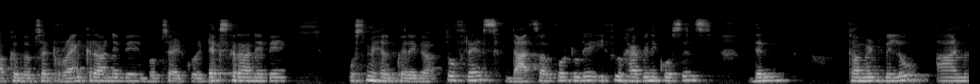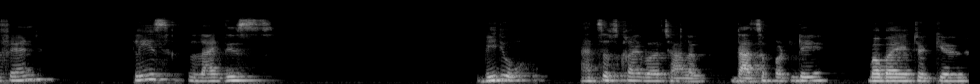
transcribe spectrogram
आपका वेबसाइट रैंक कराने में वेबसाइट को इंडेक्स कराने में उसमें हेल्प करेगा। तो friends that's all for today if you have any questions then comment below and friend please like this video and subscribe our channel that's all for today bye bye take care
